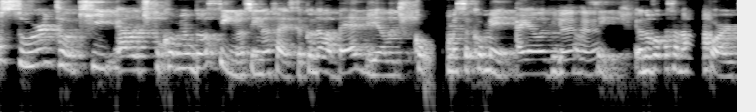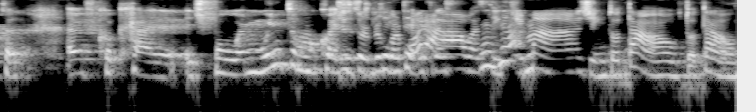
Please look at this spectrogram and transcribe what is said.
surto que ela, tipo, come um docinho, assim, na festa. Quando ela bebe, ela, tipo, começa a comer. Aí ela vira uhum. e fala assim, eu não vou passar na porta. Aí eu fico, cara, é, tipo, é muito uma coisa... Distúrbio de corporal, assim, uhum. de imagem, total, total.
